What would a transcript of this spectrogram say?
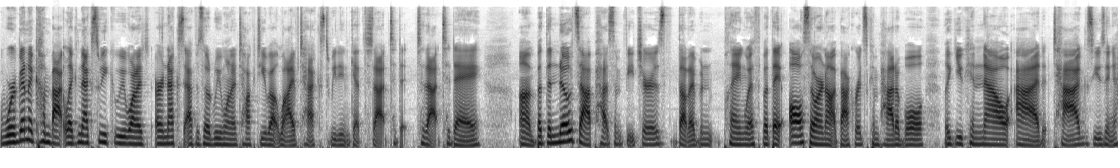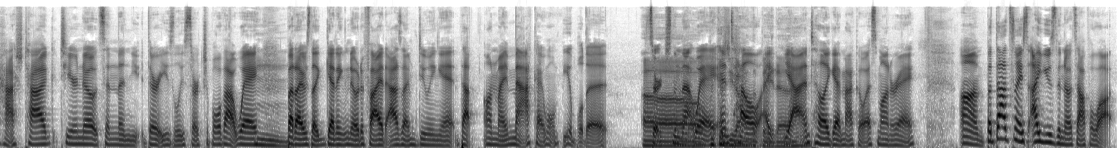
we're gonna come back like next week we want to our next episode we want to talk to you about live text. We didn't get to that to, to that today. Um, but the notes app has some features that i've been playing with but they also are not backwards compatible. Like you can now add tags using a hashtag to your notes and then you, they're easily searchable that way. But i was like getting notified as i'm doing it that on my mac i won't be able to search them that Oh, way because you don't have until the I beta. yeah until I get Mac OS Monterey. Um, but that's nice. I use the Notes app a lot,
